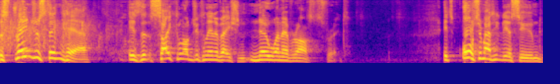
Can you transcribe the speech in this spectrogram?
the strangest thing here is that psychological innovation, no one ever asks for it. It's automatically assumed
